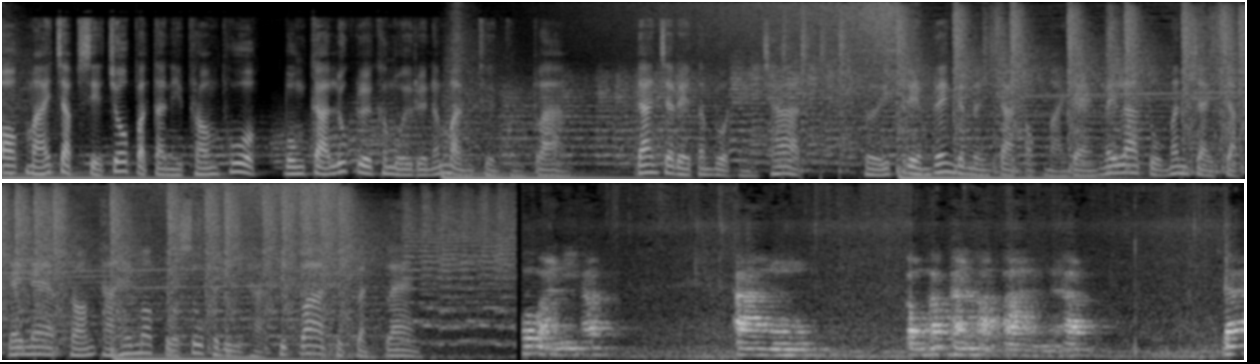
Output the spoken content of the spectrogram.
ออกหมายจับเสียโจ้ปัตตานีพร้อมพวก บงการลูกเรือขโมยเรือน้ำมันเถื่อนของกลาง ด้านเจรตำรวจแห่งชาติ เผยเตรียมเร่งดำเนินการออกหมายแดงไล่ล่าตัวมั่นใจจับได้แน่พร้อมท้าให้มอบตัวสู้คดีหากคิดว่าถูกกลั่นแกล้ง เมื่อวานนี้ครับ ทางกองบังคับการปราบปรามนะครับ ได้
